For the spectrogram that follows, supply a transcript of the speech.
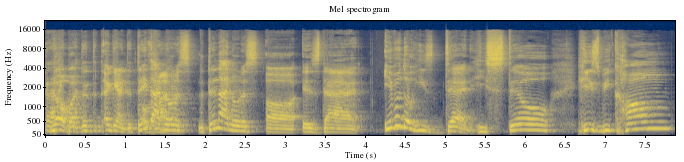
no, but the, the- again, the thing that I my noticed, the thing that I noticed uh, is that even though he's dead, he's still he's become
